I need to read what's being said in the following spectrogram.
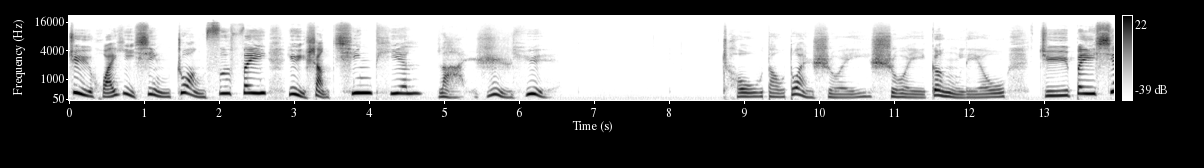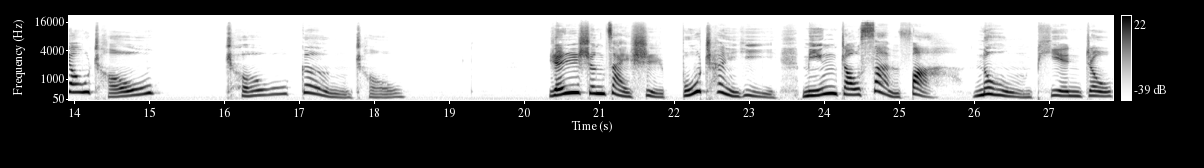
俱怀逸兴壮思飞，欲上青天揽日月。抽刀断水，水更流；举杯消愁，愁更愁。人生在世不称意，明朝散发弄扁舟。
